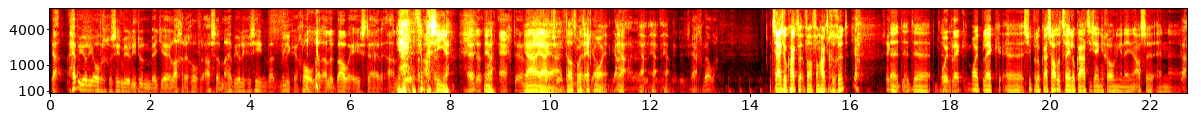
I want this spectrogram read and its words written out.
Ja, hebben jullie overigens gezien, maar jullie doen een beetje lacherig over Assen, maar hebben jullie gezien wat Mullik en Grol daar aan het bouwen is, daar aan de Ja, dat van gezien, ja. Dat Ja. wordt echt een Ja, ja, ja, dat wordt echt jou- mooi. Ja, Ja, dat, ja, is- ja, ja. dat is echt geweldig. Het zijn ze ook hard, van, van harte gegund. Ja, zeker. Eh, de, de, de- Mooie plek. Mooie plek. eh super locatie. Ze hadden twee locaties, één in Groningen en één in Assen. En eh, Ja,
